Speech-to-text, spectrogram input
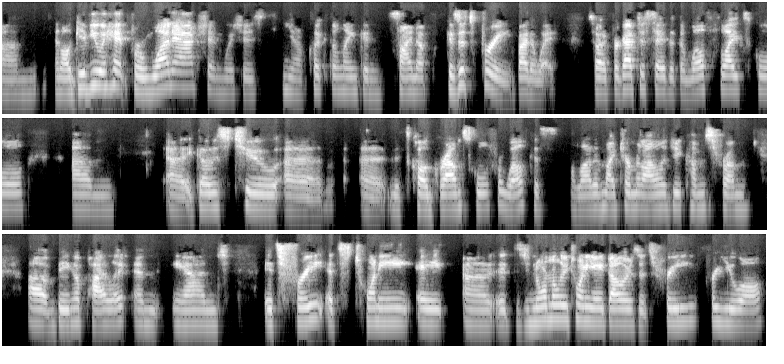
Um, and I'll give you a hint for one action, which is you know click the link and sign up because it's free, by the way. So I forgot to say that the Wealth Flight School um, uh, it goes to uh, uh, it's called Ground School for Wealth because a lot of my terminology comes from uh, being a pilot and and it's free. It's 28 uh, it's normally $28 it's free for you all.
